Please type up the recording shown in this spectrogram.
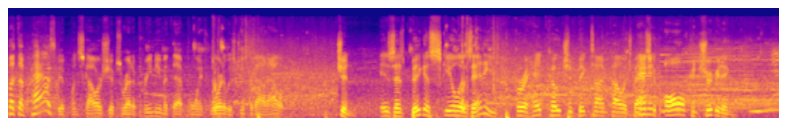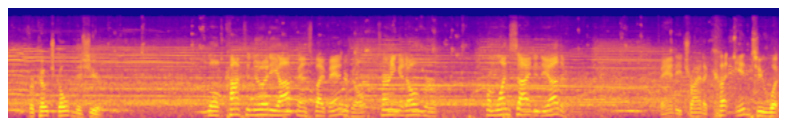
but the pass. When scholarships were at a premium at that point, Florida was just about out. is as big a skill as any for a head coach in big time college basketball, all contributing for Coach Golden this year. A little continuity offense by Vanderbilt, turning it over from one side to the other. Vandy trying to cut into what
